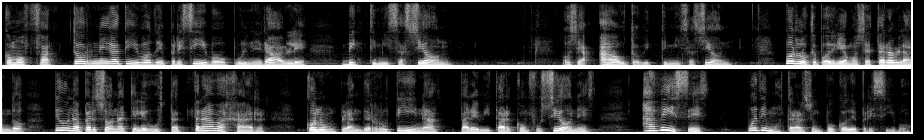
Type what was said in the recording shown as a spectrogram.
como factor negativo, depresivo, vulnerable, victimización, o sea, autovictimización, por lo que podríamos estar hablando de una persona que le gusta trabajar con un plan de rutina para evitar confusiones, a veces puede mostrarse un poco depresivo.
